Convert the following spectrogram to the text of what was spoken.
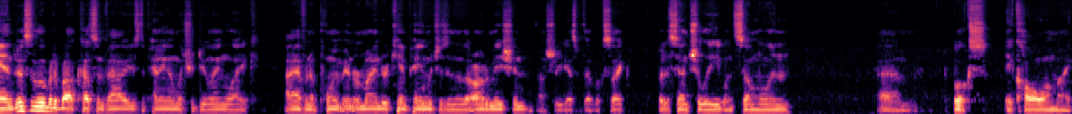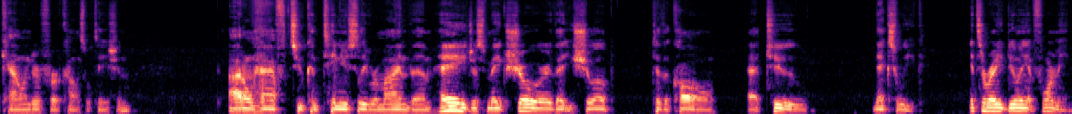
And just a little bit about custom values, depending on what you're doing. Like I have an appointment reminder campaign, which is another automation. I'll show you guys what that looks like. But essentially, when someone um, books a call on my calendar for a consultation, I don't have to continuously remind them, hey, just make sure that you show up to the call at 2 next week. It's already doing it for me.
